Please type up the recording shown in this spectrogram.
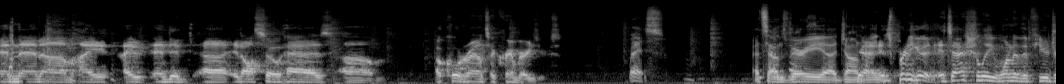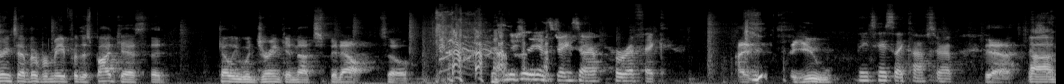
And then um, I I ended. Uh, it also has um, a quarter ounce of cranberry juice. Nice. That sounds very uh, John Yeah, Wayne. it's pretty good. It's actually one of the few drinks I've ever made for this podcast that Kelly would drink and not spit out. So Usually his drinks are horrific. I you They taste like cough syrup. yeah. Uh,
